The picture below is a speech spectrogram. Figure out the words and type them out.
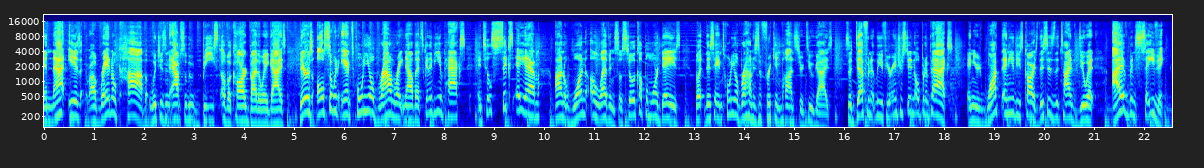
and that is uh, Randall Cobb, which is an absolute beast of a card, by the way, guys. There is also an Antonio Brown right now that's going to be in packs until 6 a.m. on 111, so still a couple more days, but this Antonio Brown is a freaking monster too, guys. So definitely, if you're interested in opening packs and you want any of these cards, this is the time to do it. I have been saving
